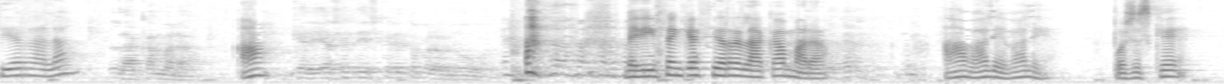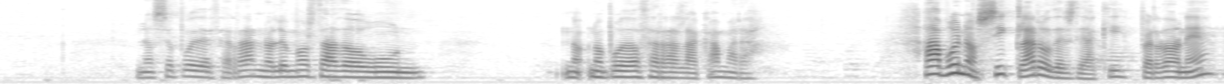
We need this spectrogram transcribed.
Ciérrala. La cámara. Ah. Quería ser discreto, pero no. Me dicen que cierre la cámara. Ah, vale, vale. Pues es que no se puede cerrar, no le hemos dado un... No, no puedo cerrar la cámara. Ah, bueno, sí, claro, desde aquí, perdón, ¿eh?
